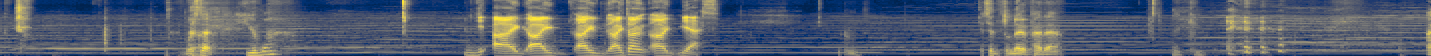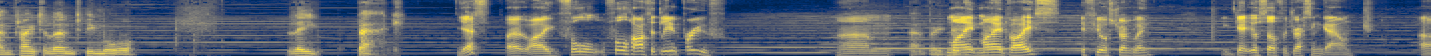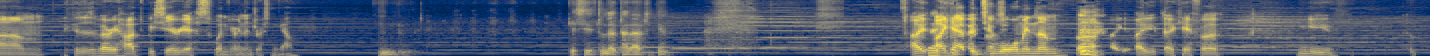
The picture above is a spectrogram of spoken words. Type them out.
Was that humor? Y- I, I, I, I don't. I yes. It's a little notepad out. Thank you. I'm trying to learn to be more laid back. Yes, I, I full full-heartedly approve. Um, good. my my advice, if you're struggling, get yourself a dressing gown, um, because it's very hard to be serious when you're in a dressing gown. Hmm. Get his little notepad out again. I, I get a bit too warm in them, but I, I, I care for new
